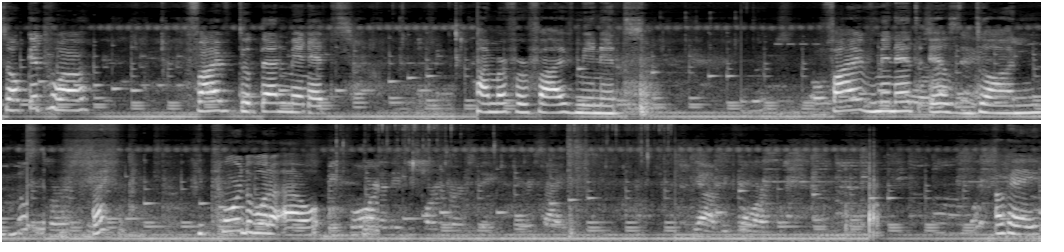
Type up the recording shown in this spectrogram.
Soak it for 5 to 10 minutes. Timer for 5 minutes. 5 minutes is done. Eh? You pour the water out. Before the day before Thursday, recite. Yeah, before. Okay.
